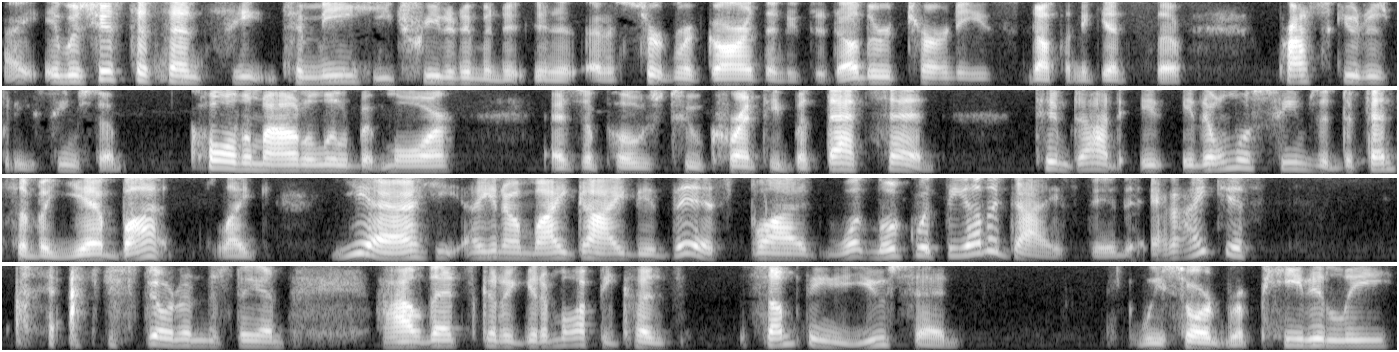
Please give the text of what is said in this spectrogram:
I, it was just a sense. He, to me, he treated him in, a, in, a, in a certain regard than he did other attorneys. Nothing against the prosecutors, but he seems to call them out a little bit more as opposed to Corrente. But that said, Tim Dodd, it, it almost seems a defense of a yeah, but like yeah, he, you know, my guy did this, but what? Look what the other guys did, and I just I just don't understand how that's going to get him off because something you said, we saw it repeatedly.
